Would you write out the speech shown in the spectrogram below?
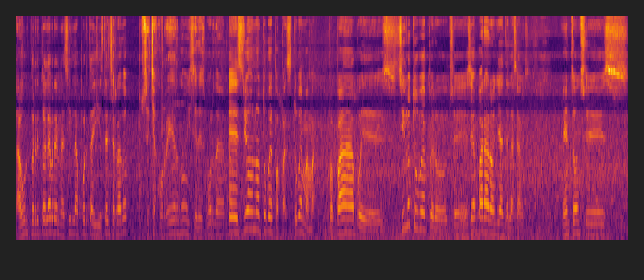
a un perrito le abren así la puerta y está encerrado? Pues echa a correr, ¿no? Y se desborda. Pues yo no tuve papás, tuve mamá. Papá, pues sí lo tuve, pero se separaron, ya te la sabes. Entonces,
